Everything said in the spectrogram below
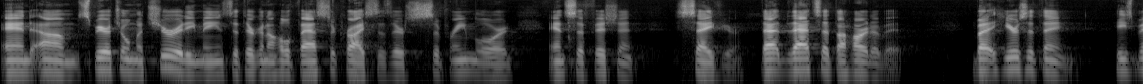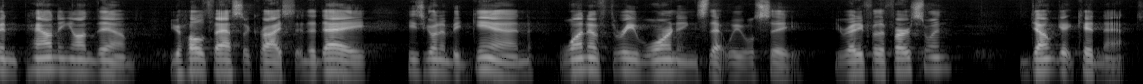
And um, spiritual maturity means that they're going to hold fast to Christ as their supreme Lord and sufficient Savior. That, that's at the heart of it. But here's the thing He's been pounding on them. You hold fast to Christ. And today, He's going to begin one of three warnings that we will see. You ready for the first one? Don't get kidnapped.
